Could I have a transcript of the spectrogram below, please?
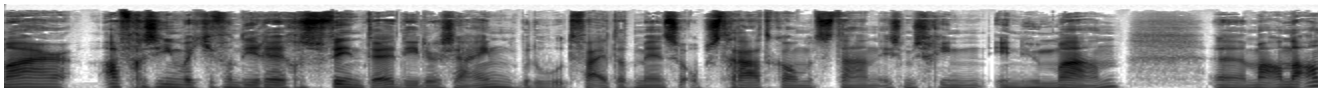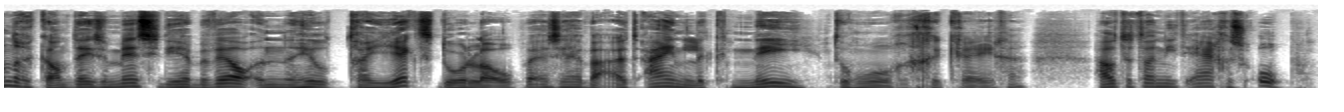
Maar afgezien wat je van die regels vindt, hè, die er zijn. Ik bedoel, het feit dat mensen op straat komen te staan is misschien inhumaan. Uh, maar aan de andere kant, deze mensen die hebben wel een heel traject doorlopen. En ze hebben uiteindelijk nee te horen gekregen. Houdt het dan niet ergens op?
